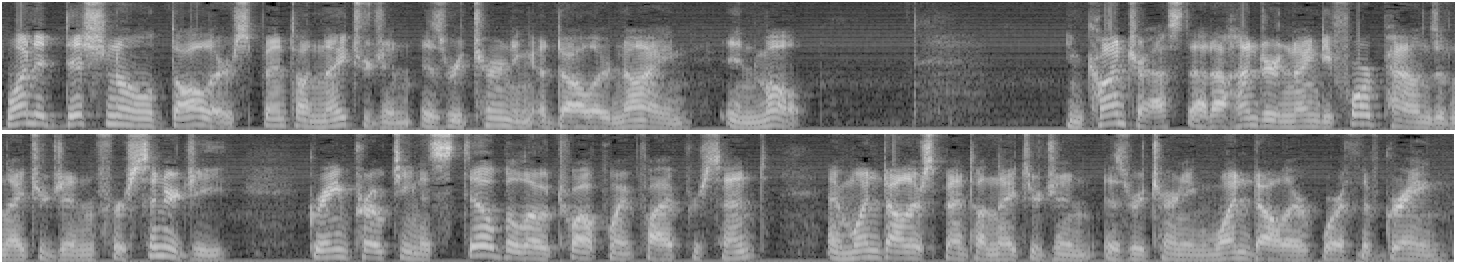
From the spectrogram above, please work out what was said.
one additional dollar spent on nitrogen is returning a dollar nine in malt. In contrast, at 194 pounds of nitrogen for Synergy, grain protein is still below 12.5%, and $1 spent on nitrogen is returning $1 worth of grain.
